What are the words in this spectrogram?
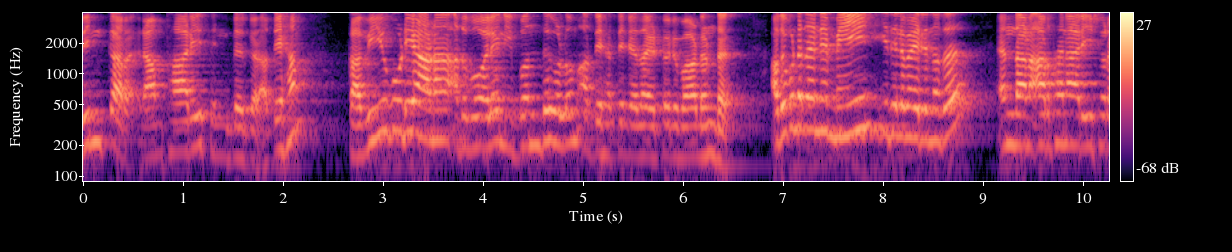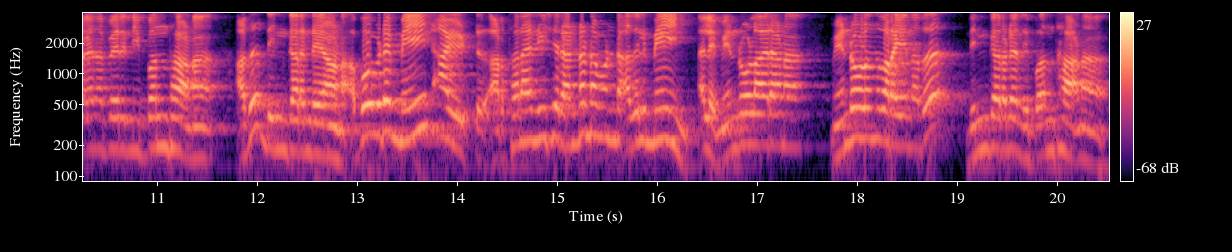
ദിൻകർ രാംധാരി സിംഗ് ദിൻകർ അദ്ദേഹം കവിയു കൂടിയാണ് അതുപോലെ നിബന്ധുകളും അദ്ദേഹത്തിന്റെതായിട്ട് ഒരുപാടുണ്ട്. അതുകൊണ്ട് തന്നെ മെയിൻ ഇതിൽ വരുന്നത് എന്താണ്? അർദ്ധനാരീശ്വർ എന്ന പേര് നിബന്ധാണ് അത് ദിൻകറിന്റെയാണ് അപ്പോൾ ഇവിടെ മെയിൻ ആയിട്ട് അർദ്ധനാരീശ്വർ രണ്ടെണ്ണം ഉണ്ട് അതിൽ മെയിൻ അല്ലെ? മെയിൻ റോൾ ആരാണ്? റോൾ എന്ന് പറയുന്നത് ദിൻകറുടെ നിബന്ധാണ്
